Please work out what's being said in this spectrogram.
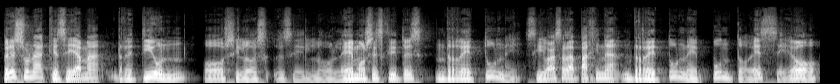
pero es una que se llama Retune o si lo, si lo leemos escrito es Retune. Si vas a la página retune.so,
